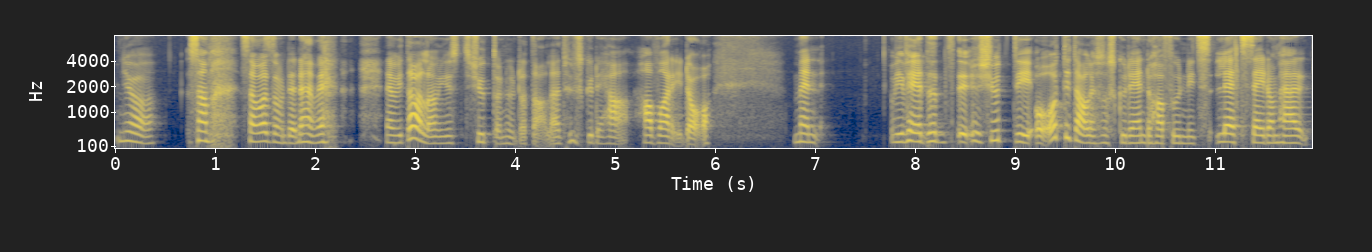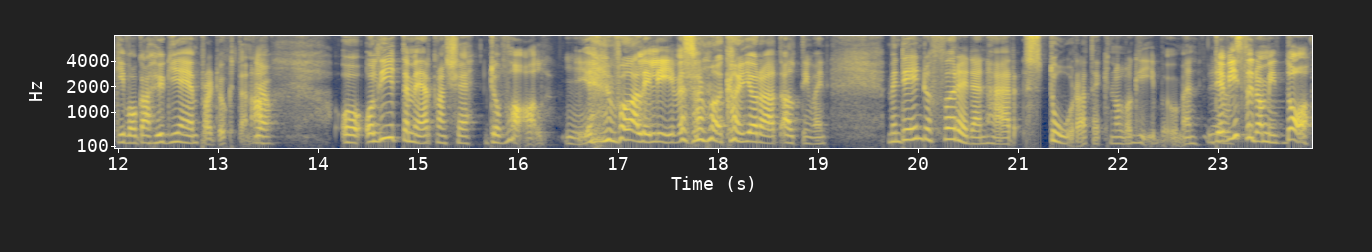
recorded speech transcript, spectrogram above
Ja, Sam, samma som det där med när vi talar om just 1700-talet, att hur skulle det ha, ha varit då? Men vi vet att 70 eh, och 80-talet så skulle det ändå ha funnits, lätt sig de här kivoga hygienprodukterna. Ja. Och, och, lite mer kanske då val, mm. val i livet som man kan göra att allting var inte... Men det är ändå före den här stora teknologiboomen. Ja. Det visste de inte då.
